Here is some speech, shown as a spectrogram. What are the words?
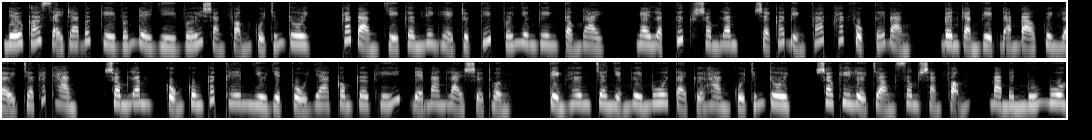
Nếu có xảy ra bất kỳ vấn đề gì với sản phẩm của chúng tôi, các bạn chỉ cần liên hệ trực tiếp với nhân viên tổng đài. Ngay lập tức Song Lâm sẽ có biện pháp khắc phục tới bạn. Bên cạnh việc đảm bảo quyền lợi cho khách hàng, Song Lâm cũng cung cấp thêm nhiều dịch vụ gia công cơ khí để mang lại sự thuận tiện hơn cho những người mua tại cửa hàng của chúng tôi. Sau khi lựa chọn xong sản phẩm mà mình muốn mua,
